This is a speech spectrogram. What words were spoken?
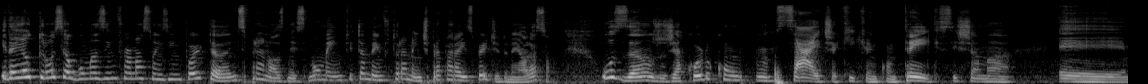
E daí eu trouxe algumas informações importantes para nós nesse momento e também futuramente para Paraíso Perdido, né? Olha só. Os anjos, de acordo com um site aqui que eu encontrei, que se chama é,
